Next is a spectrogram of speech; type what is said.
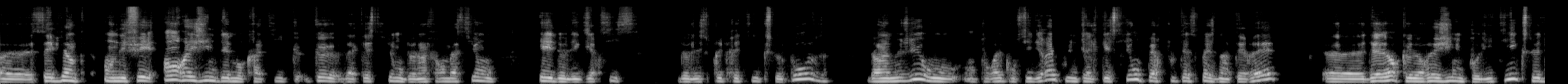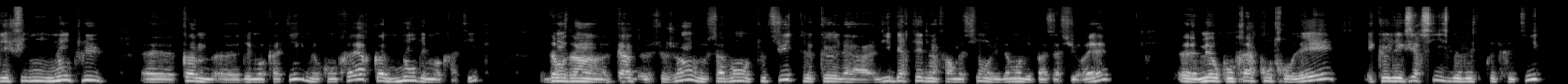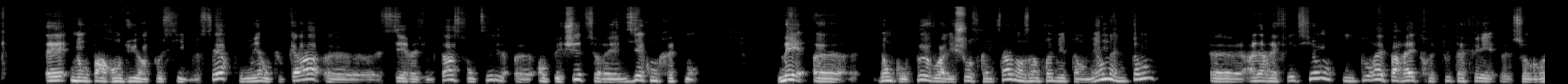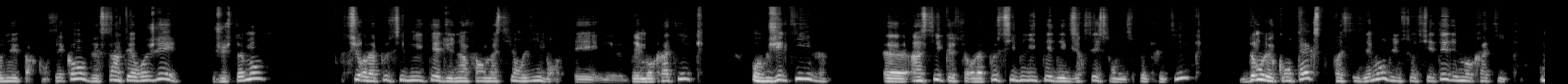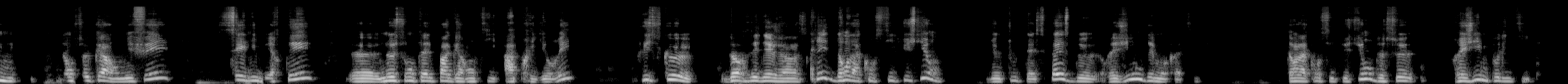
Euh, c'est bien en effet en régime démocratique que la question de l'information et de l'exercice de l'esprit critique se pose, dans la mesure où on pourrait considérer qu'une telle question perd toute espèce d'intérêt euh, dès lors que le régime politique se définit non plus euh, comme euh, démocratique, mais au contraire comme non démocratique. Dans un cas de ce genre, nous savons tout de suite que la liberté de l'information, évidemment, n'est pas assurée, mais au contraire contrôlée, et que l'exercice de l'esprit critique est non pas rendu impossible, certes, mais en tout cas, ces résultats sont-ils empêchés de se réaliser concrètement mais euh, donc on peut voir les choses comme ça dans un premier temps. Mais en même temps, euh, à la réflexion, il pourrait paraître tout à fait euh, saugrenu par conséquent de s'interroger justement sur la possibilité d'une information libre et démocratique, objective, ainsi que sur la possibilité d'exercer son esprit critique dans le contexte précisément d'une société démocratique. Dans ce cas, en effet, ces libertés ne sont-elles pas garanties a priori puisque d'ores et déjà inscrite dans la constitution de toute espèce de régime démocratique, dans la constitution de ce régime politique.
